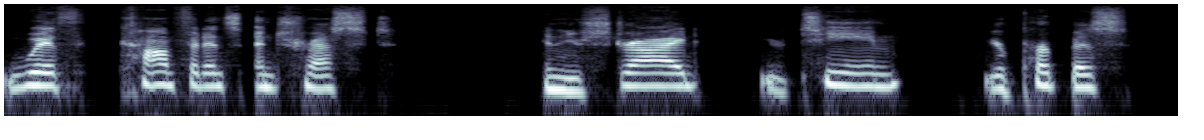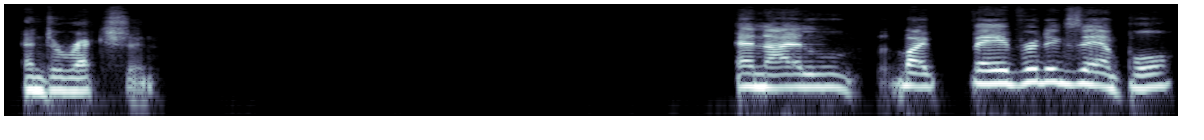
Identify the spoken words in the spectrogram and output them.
with confidence and trust in your stride, your team, your purpose, and direction. And I, my favorite example,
